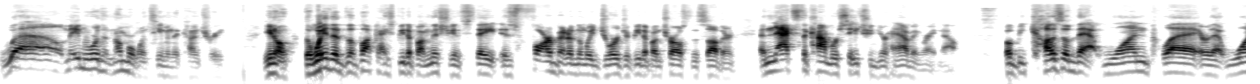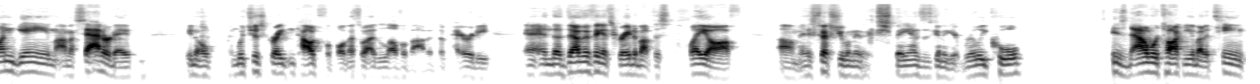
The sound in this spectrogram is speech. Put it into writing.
well, maybe we're the number one team in the country. You know, the way that the Buckeyes beat up on Michigan State is far better than the way Georgia beat up on Charleston Southern. And that's the conversation you're having right now. But because of that one play or that one game on a Saturday, you know, which is great in college football. That's what I love about it, the parity. And the, the other thing that's great about this playoff, um, and especially when it expands, is going to get really cool, is now we're talking about a team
